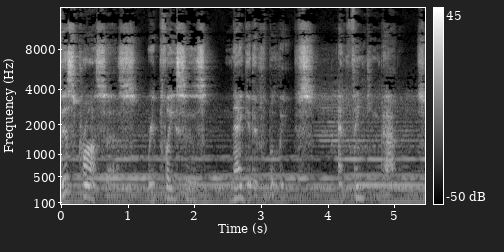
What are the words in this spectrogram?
This process replaces negative beliefs and thinking patterns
